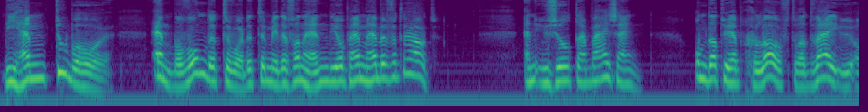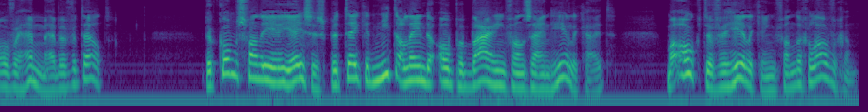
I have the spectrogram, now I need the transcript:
die Hem toebehoren en bewonderd te worden te midden van hen die op Hem hebben vertrouwd. En u zult daarbij zijn, omdat u hebt geloofd wat wij u over Hem hebben verteld. De komst van de Heer Jezus betekent niet alleen de openbaring van Zijn heerlijkheid, maar ook de verheerlijking van de gelovigen.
